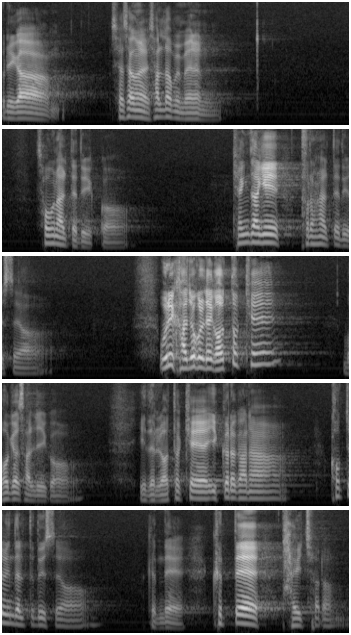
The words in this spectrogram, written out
우리가 세상을 살다 보면 서운할 때도 있고 굉장히 불안할 때도 있어요. 우리 가족을 내가 어떻게 먹여 살리고 이들을 어떻게 이끌어 가나 걱정이 될 때도 있어요. 근데 그때 다윗처럼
